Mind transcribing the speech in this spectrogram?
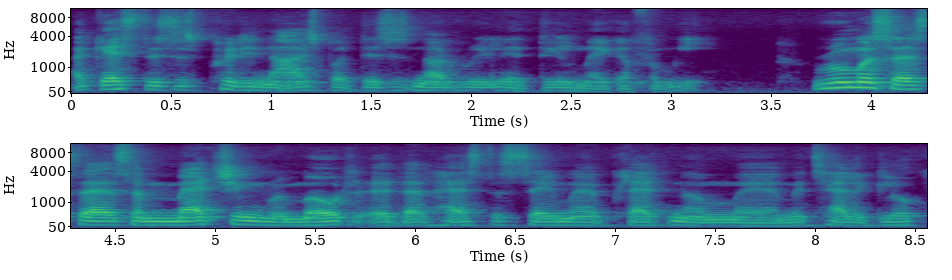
I guess this is pretty nice, but this is not really a deal maker for me. Rumor says there's a matching remote uh, that has the same uh, platinum uh, metallic look,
